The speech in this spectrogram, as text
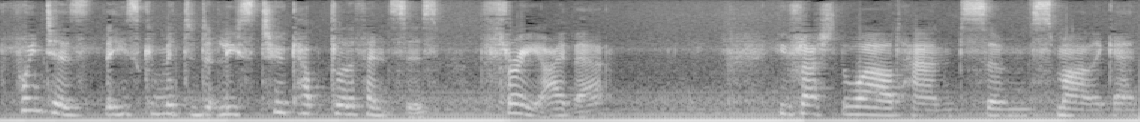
the point is that he's committed at least two capital offences. Three, I bet. He flashed the wild hand, some smile again.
